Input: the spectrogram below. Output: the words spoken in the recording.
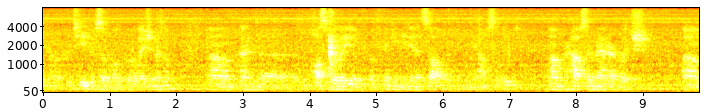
you know, a critique of so-called correlationism, um, and uh, the possibility of, of thinking in itself, or thinking the absolute, perhaps in a manner which um,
